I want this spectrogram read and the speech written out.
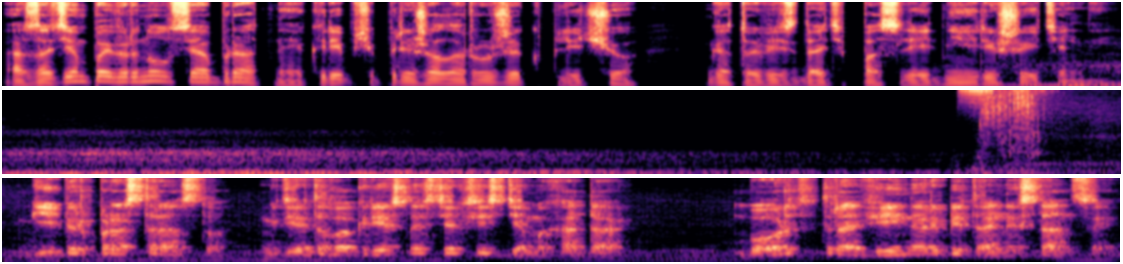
А затем повернулся обратно и крепче прижал оружие к плечу, готовясь дать последний решительный. Гиперпространство. Где-то в окрестностях системы Хадар. Борт трофейной орбитальной станции.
